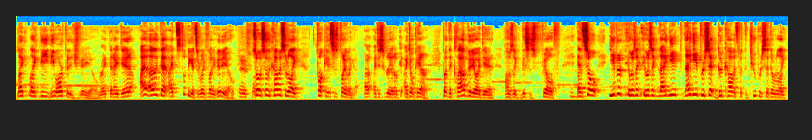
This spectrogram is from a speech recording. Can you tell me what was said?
Like like the the orphanage video right that I did. I, I like that. I still think it's a really funny video. Is So so the comments are like fucking this is funny. Like I, I disagree. I don't I don't care. But the cloud video I did, I was like this is filth. And so even if it was like it was like 98 percent good comments, but the two percent that were like.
